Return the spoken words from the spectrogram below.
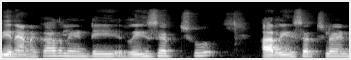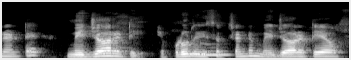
దీని వెనకాతలు ఏంటి? రీసెర్చ్ ఆ రీసెర్చ్లో ఏంటంటే మెజారిటీ. ఎప్పుడు. రీసెర్చ్ అంటే మెజారిటీ ఆఫ్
